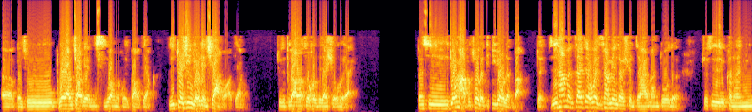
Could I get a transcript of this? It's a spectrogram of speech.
呃给出不会让教练失望的回报。这样，只是最近有点下滑，这样就是不知道之后会不会再修回来。算是溜马不错的第六人吧，对，只是他们在这个位置上面的选择还蛮多的，就是可能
